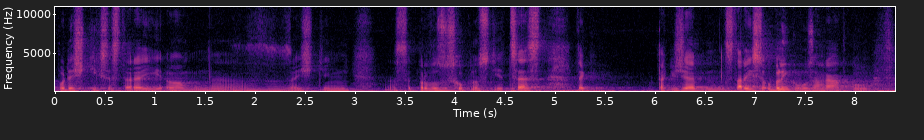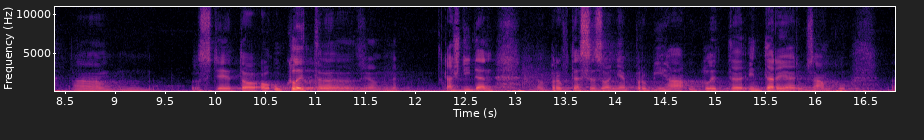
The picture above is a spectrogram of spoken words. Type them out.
po deštích se starají o zajištění zase provozu schopnosti cest, tak takže starají se o blinkovou zahrádku. Prostě je to o úklid, eh, že každý den v té sezóně probíhá úklid eh, interiéru zámku. Eh,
